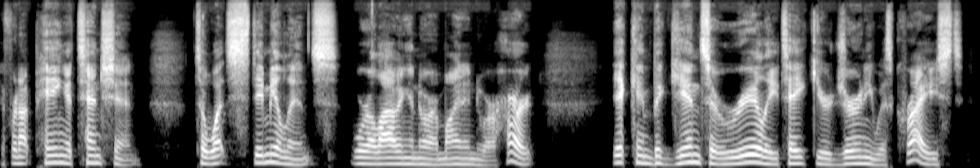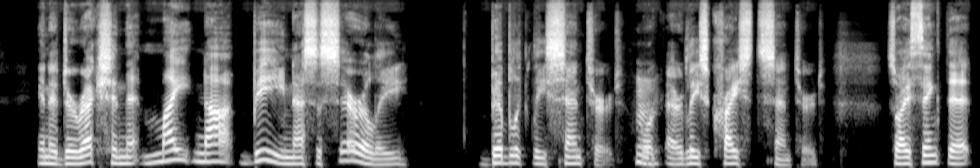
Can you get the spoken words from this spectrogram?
if we're not paying attention to what stimulants we're allowing into our mind, into our heart, it can begin to really take your journey with Christ in a direction that might not be necessarily biblically centered or, or at least Christ centered. So I think that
